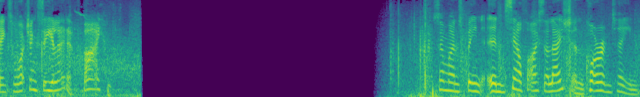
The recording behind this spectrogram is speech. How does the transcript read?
thanks for watching. See you later. Bye. Someone's been in self-isolation, quarantine.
